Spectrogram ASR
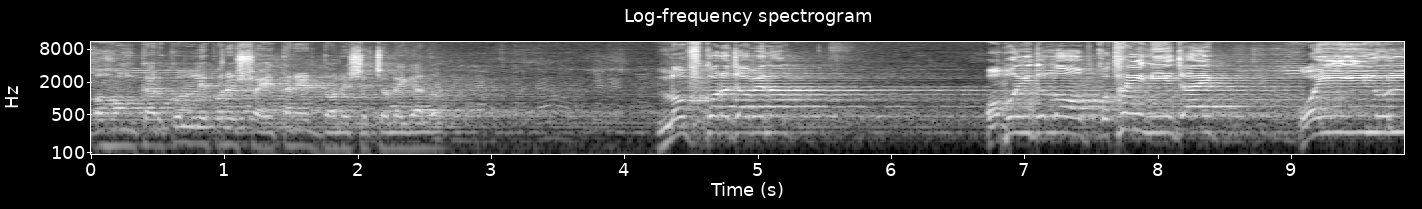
অহংকার করলে পরে শয়তানের দলে সে চলে গেল। লোভ করা যাবে না। অবৈধ লোভ কোথায় নিয়ে যায়? ওয়াইলুল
